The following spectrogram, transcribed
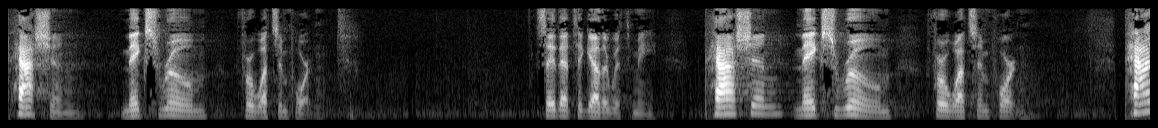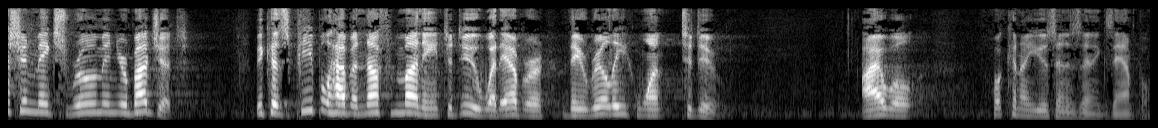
Passion makes room for what's important. Say that together with me. Passion makes room for what's important. Passion makes room in your budget because people have enough money to do whatever they really want to do. I will what can I use as an example?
